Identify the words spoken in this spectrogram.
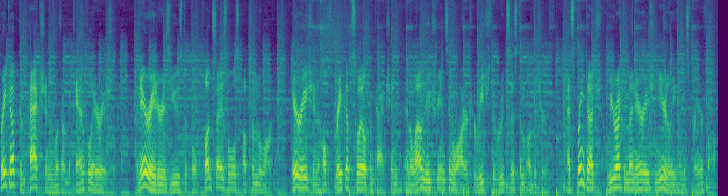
Break up compaction with our mechanical aeration. An aerator is used to pull plug-size holes up from the lawn. Aeration helps break up soil compaction and allow nutrients and water to reach the root system of the turf. At Spring Touch, we recommend aeration yearly in the spring or fall.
